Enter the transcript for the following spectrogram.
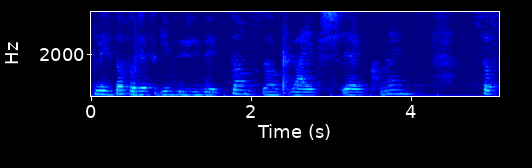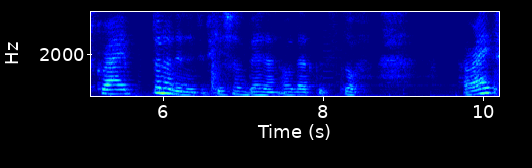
Please don't forget to give this video a thumbs up like share comment subscribe turn on the notification bell and all that good stuff. All right.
